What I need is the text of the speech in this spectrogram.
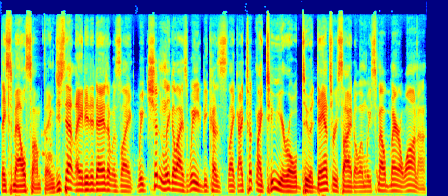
they smell something. Did you see that lady today that was like, we shouldn't legalize weed because like I took my two year old to a dance recital and we smelled marijuana.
